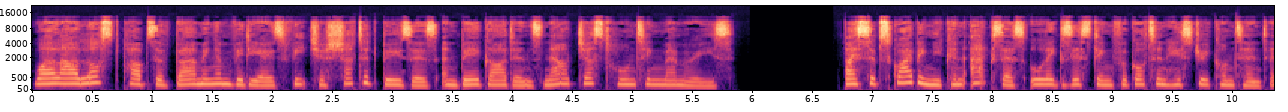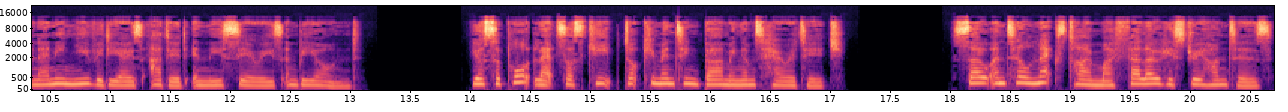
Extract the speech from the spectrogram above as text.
While our Lost Pubs of Birmingham videos feature shuttered boozers and beer gardens now just haunting memories. By subscribing you can access all existing forgotten history content and any new videos added in these series and beyond. Your support lets us keep documenting Birmingham's heritage. So until next time my fellow history hunters,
